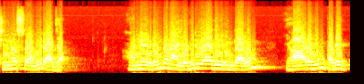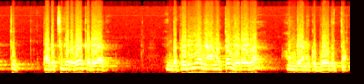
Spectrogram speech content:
சின்னசுவாமி ராஜா. அன்னையிலிருந்து நான் எதிரியாக இருந்தாலும் யாரையும் பகைத்து பகைச்சுக்கிறதே கிடையாது. இந்த பெரிய ஞானத்தை இறைவன் அங்கு எனக்கு போதித்தான்.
